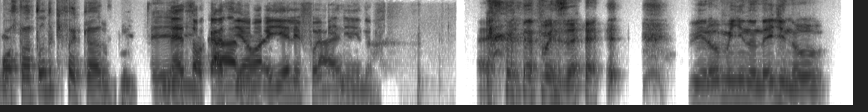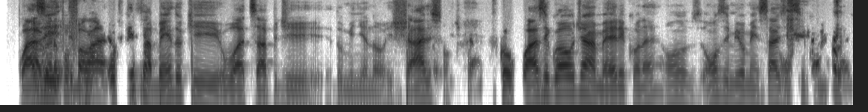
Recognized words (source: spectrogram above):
postando tudo que foi canto. Nessa cara, ocasião aí, ele foi menino. É, pois é. Virou o menino Ney de novo. Quase. Agora, por falar- Eu fiquei sabendo que o WhatsApp de, do menino Richarlison ficou quase igual ao de Américo, né? 11, 11 mil mensagens em 5 minutos.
